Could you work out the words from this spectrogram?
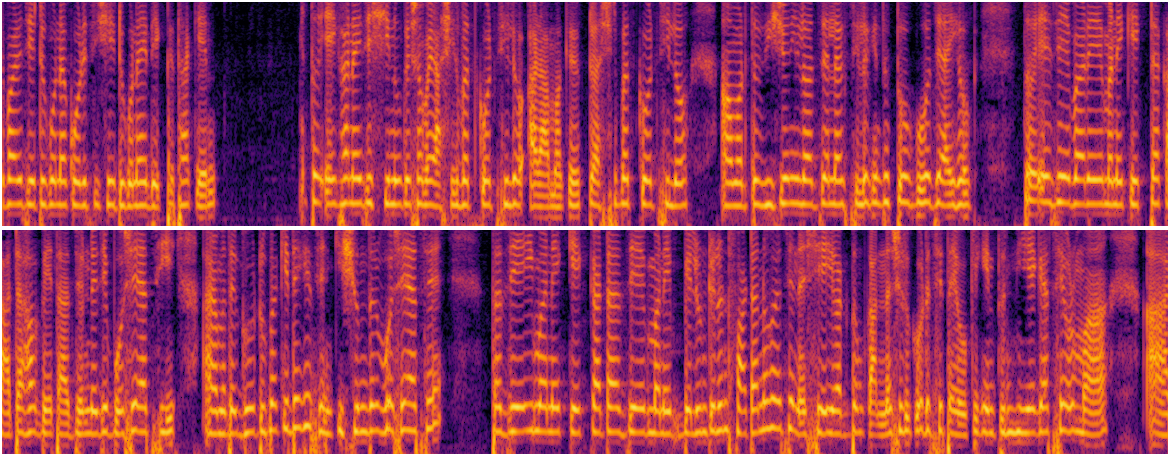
এবারে যেটুকুনা করেছি সেইটুকুনাই দেখতে থাকেন। তো এখানে যে শিনুকে সবাই আশীর্বাদ করছিল আর আমাকেও একটু আশীর্বাদ করছিল। আমার তো ভীষণই লজ্জা লাগছিল, কিন্তু তবুও যাই হোক। তো এই যে এবারে মানে কেকটা কাটা হবে, তার জন্য যে বসে আছি। আর আমাদের ঘটু পাখি দেখেছেন? কি সুন্দর বসে আছে। তা যেই মানে কেক কাটার যে মানে বেলুন টেলুন ফাটানো হয়েছে না, সেই একদম কান্না শুরু করেছে, তাই ওকে কিন্তু নিয়ে গেছে ওর মা। আর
